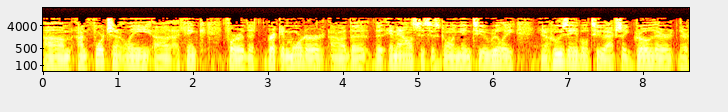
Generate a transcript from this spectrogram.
Um, unfortunately, uh, I think for the brick and mortar, uh, the the analysis is going into really you know who's able to actually grow their their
